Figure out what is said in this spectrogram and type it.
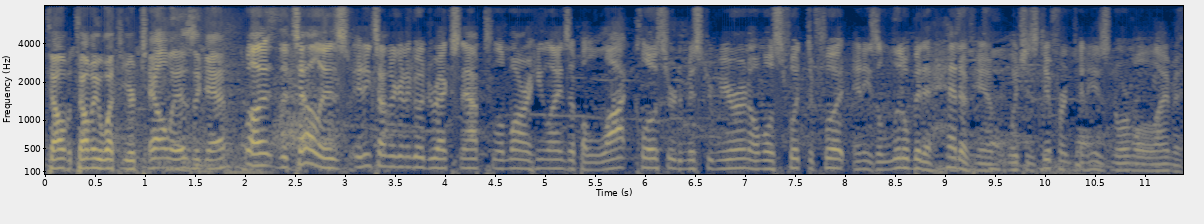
Tell, tell me what your tell is again. Well, the tell is anytime they're going to go direct snap to Lamar, he lines up a lot closer to Mr. Murin, almost foot to foot, and he's a little bit ahead of him, which is different than his normal alignment.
